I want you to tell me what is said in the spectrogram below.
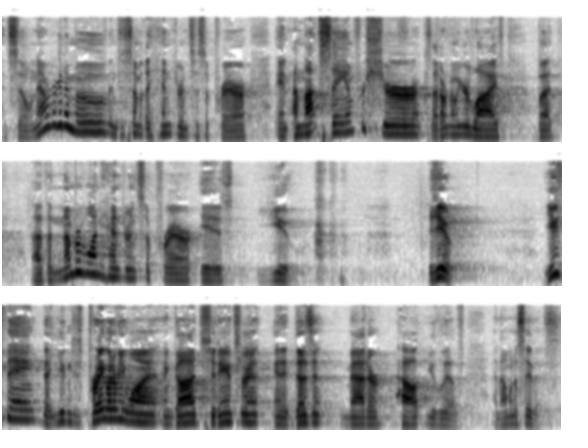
And so now we're going to move into some of the hindrances of prayer. And I'm not saying for sure, because I don't know your life, but uh, the number one hindrance of prayer is you is you. You think that you can just pray whatever you want and God should answer it, and it doesn't matter how you live. And I'm going to say this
